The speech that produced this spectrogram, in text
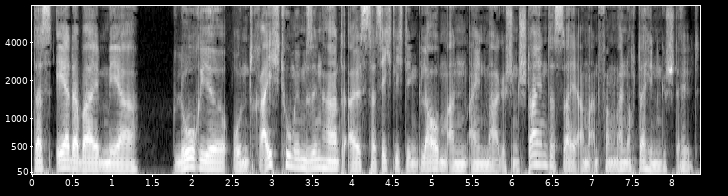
Dass er dabei mehr Glorie und Reichtum im Sinn hat, als tatsächlich den Glauben an einen magischen Stein, das sei am Anfang mal noch dahingestellt.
